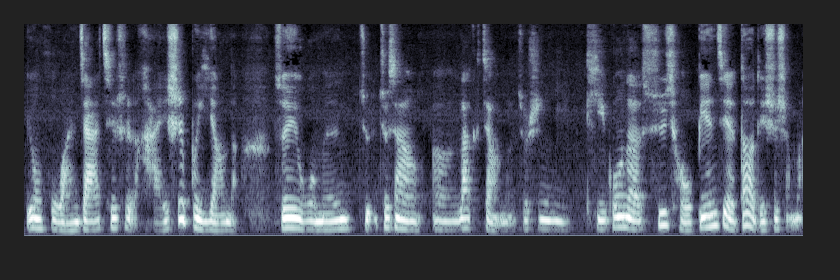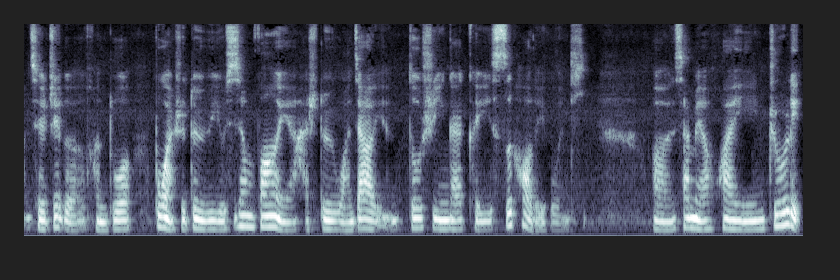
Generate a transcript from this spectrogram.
用户玩家，其实还是不一样的。所以我们就就像呃 Luck 讲的，就是你提供的需求边界到底是什么？其实这个很多，不管是对于游戏项目方而言，还是对于玩家而言，都是应该可以思考的一个问题。嗯，下面欢迎朱莉。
